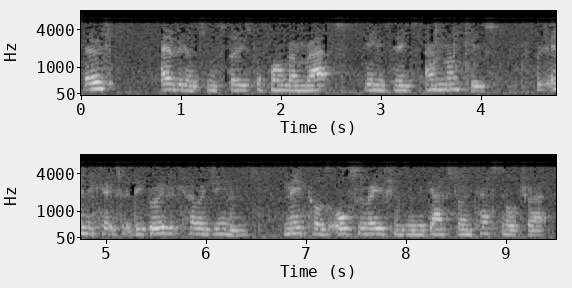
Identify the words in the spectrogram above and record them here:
There is evidence from studies performed on rats, guinea pigs and monkeys which indicates that degraded carrageenan may cause ulcerations in the gastrointestinal tract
